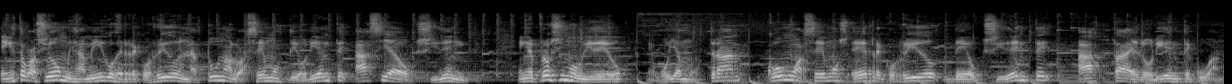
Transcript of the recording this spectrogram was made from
En esta ocasión, mis amigos, el recorrido en la tuna lo hacemos de oriente hacia occidente. En el próximo video les voy a mostrar cómo hacemos el recorrido de occidente hasta el oriente cubano.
